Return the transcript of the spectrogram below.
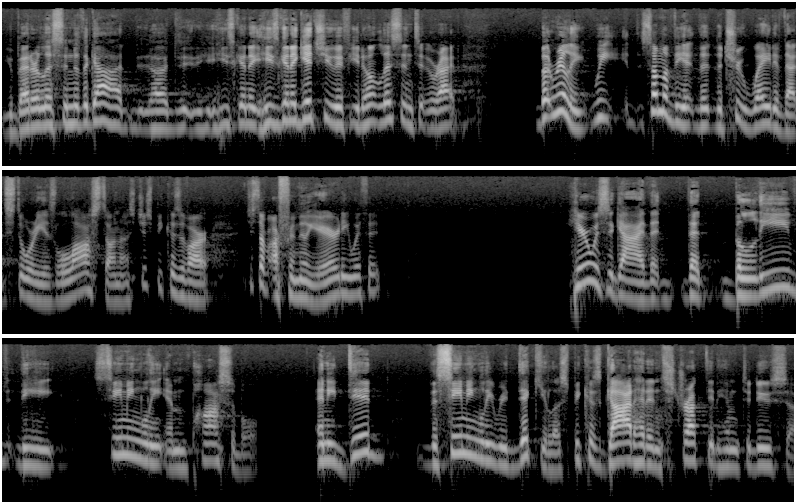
You better listen to the God. Uh, he's going to he's gonna get you if you don't listen to, right? But really, we, some of the, the, the true weight of that story is lost on us just because of our, just our familiarity with it. Here was a guy that, that believed the seemingly impossible, and he did the seemingly ridiculous because God had instructed him to do so.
